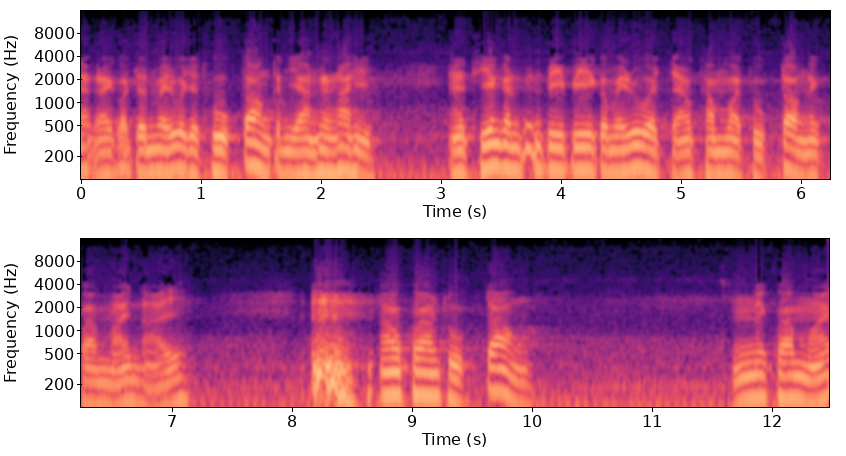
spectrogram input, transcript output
นักอะไรก็จนไม่รู้ว่าจะถูกต้องกันอย่างไรเถียงกันเป็นปีๆก็ไม่รู้ว่าจะเอาคำว่าถูกต้องในความหมายไหน เอาความถูกต้อง ในความหมาย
